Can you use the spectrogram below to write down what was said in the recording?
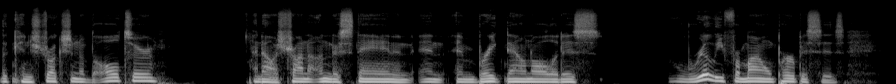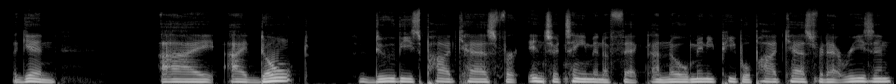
the construction of the altar. And I was trying to understand and, and, and break down all of this really for my own purposes. Again, I I don't do these podcasts for entertainment effect. I know many people podcast for that reason.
